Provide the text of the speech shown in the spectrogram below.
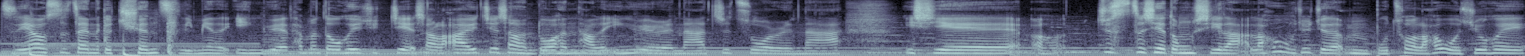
只要是在那个圈子里面的音乐，他们都会去介绍了啊，介绍很多很好的音乐人啊、制作人啊，一些呃，就是这些东西啦。然后我就觉得嗯不错，然后我就会，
